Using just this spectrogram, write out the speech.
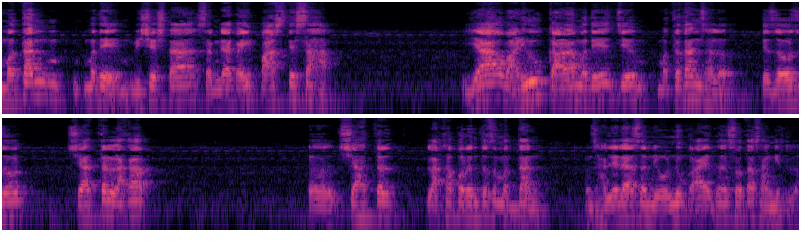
मतांमध्ये विशेषतः संध्याकाळी पाच ते सहा या वाढीव काळामध्ये जे मतदान झालं ते जवळजवळ शहात्तर लाखा शहात्तर लाखापर्यंतचं मतदान झालेलं असं निवडणूक आयोगानं स्वतः सांगितलं.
